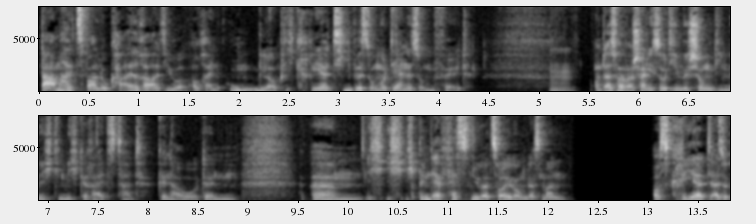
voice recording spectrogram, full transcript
Damals war Lokalradio auch ein unglaublich kreatives und modernes Umfeld. Mhm. Und das war wahrscheinlich so die Mischung, die mich, die mich gereizt hat. Genau, denn ähm, ich, ich, ich bin der festen Überzeugung, dass man aus kreat, also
